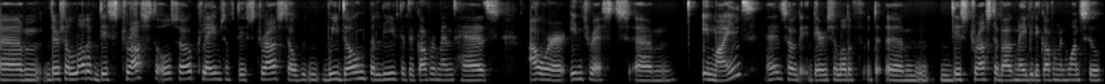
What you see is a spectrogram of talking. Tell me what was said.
Um, there's a lot of distrust also, claims of distrust. So we, we don't believe that the government has our interests um, in mind. And so th- there's a lot of um, distrust about maybe the government wants to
